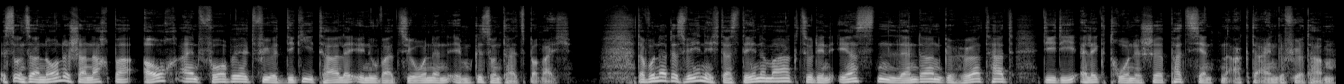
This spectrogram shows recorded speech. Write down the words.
ist unser nordischer Nachbar auch ein Vorbild für digitale Innovationen im Gesundheitsbereich. Da wundert es wenig, dass Dänemark zu den ersten Ländern gehört hat, die die elektronische Patientenakte eingeführt haben.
